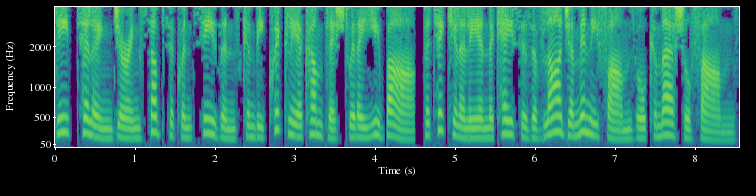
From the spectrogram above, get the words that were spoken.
deep tilling during subsequent seasons can be quickly accomplished with a U-bar, particularly in the cases of larger mini-farms or commercial farms.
